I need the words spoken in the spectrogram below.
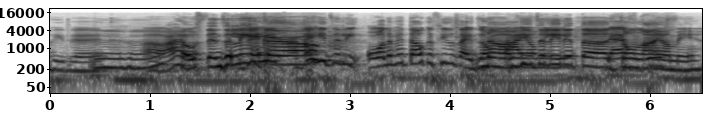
he did. Mhm. Oh, I Post and delete, did he, girl. Did he delete all of it though? Because he was like, "Don't no, lie he on deleted me." the That's "Don't lie on me."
